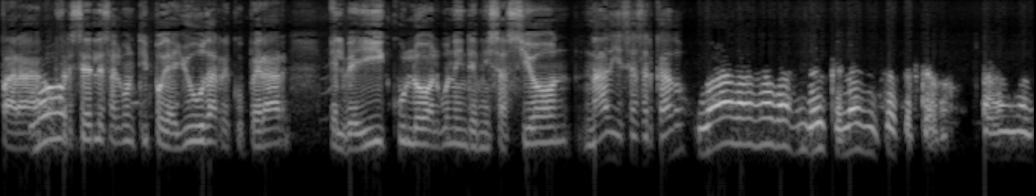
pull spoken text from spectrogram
para no. ofrecerles algún tipo de ayuda, recuperar el vehículo, alguna indemnización? ¿Nadie se ha acercado? Nada, nada, no, que nadie se ha acercado. Nada.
